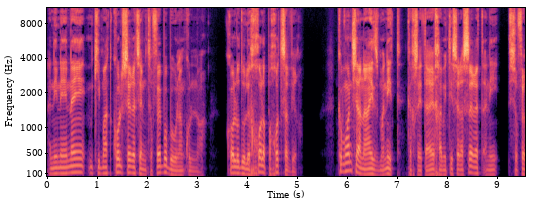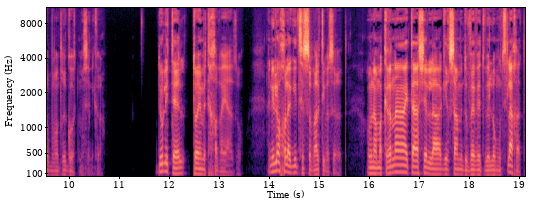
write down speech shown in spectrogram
אני נהנה מכמעט כל סרט שאני צופה בו באולם קולנוע, כל עוד הוא לכל הפחות סביר. כמובן שההנאה היא זמנית, כך שאת הערך האמיתי של הסרט אני שופר במדרגות, מה שנקרא. דוליטל תואם את החוויה הזו. אני לא יכול להגיד שסבלתי בסרט. אמנם הקרנה הייתה של הגרסה המדובבת ולא מוצלחת,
